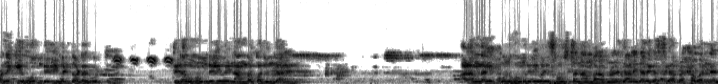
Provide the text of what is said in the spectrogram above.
অনেককে হোম ডেলিভারিতে অর্ডার করতে হয়। তো এরকম হোম ডেলিভারি নাম্বার কজন জানেন আরামদাগে কোন হোম ডেলিভারি সংস্থা নাম্বার আপনারা জানেন? যাদের কাছ থেকে আপনারা খাবার নেন।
